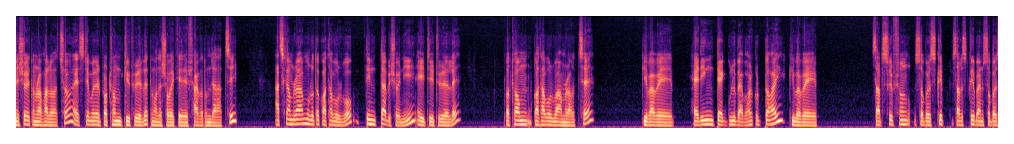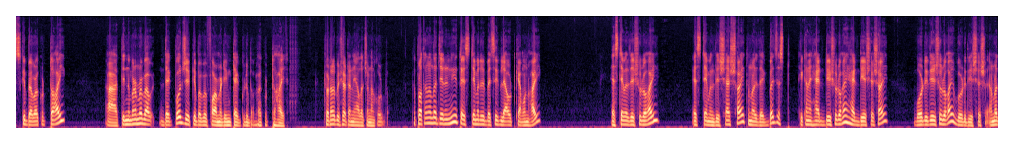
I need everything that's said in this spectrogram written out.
নিশ্চয়ই তোমরা ভালো আছো। এর প্রথম টিউটোরিয়ালে তোমাদের সবাইকে স্বাগতম জানাচ্ছি। আজকে আমরা মূলত কথা বলব তিনটা বিষয় নিয়ে এই টিউটোরিয়ালে প্রথম কথা বলব আমরা হচ্ছে কীভাবে হেডিং ট্যাগগুলো ব্যবহার করতে হয়, কীভাবে subscription superscript subscript and superscript ব্যবহার করতে হয়। আর তিন নম্বর আমরা দেখব যে কীভাবে ফরম্যাটিং ট্যাগগুলো ব্যবহার করতে হয়। টোটাল বিষয়টা নিয়ে আলোচনা করব। তো প্রথমে আমরা জেনে নিই তো এসটিএমএল এর বেসিক লেআউট কেমন হয়। এসটিএমএল দিয়ে শুরু হয়, এসটিএমএল দিয়ে শেষ হয়, তোমরা দেখবে জাস্ট এখানে হেড দিয়ে শুরু হয় হেড দিয়ে শেষ হয় বডি দিয়ে শুরু হয় বডি দিয়ে শেষ হয়। আমরা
